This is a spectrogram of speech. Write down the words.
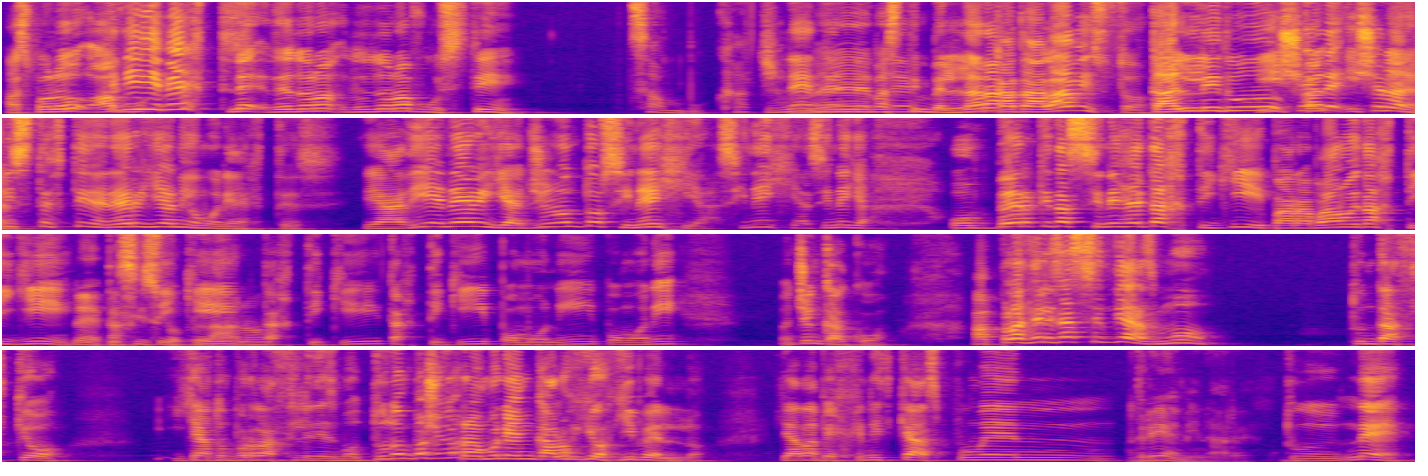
Ας πούμε, ο- Είναι ήδη παίχτης. Ναι, δεν τον, δεν τον Αυγουστή. Τσαμπουκάτσο, Ναι, ναι, ναι, βάζει ναι. την πελάρα. Καταλάβεις το. Κάλλη του. Είχε, κα- είχε ναι. απίστευτη ενέργεια η ομονία χτες. Δηλαδή ενέργεια, γίνον το συνέχεια, συνέχεια, συνέχεια. Ο Μπέρκ ήταν συνέχεια η τακτική, παραπάνω η τακτική. Ναι, επίσης στο τακτική, πλάνο. Τακτική, τακτική, υπομονή, υπομονή. Δεν είναι κακό. Απλά θέλεις ένα συνδυασμό του ταθκιό για τον πρωταθλητισμό. Τούτον πως η τώρα η ομονία είναι καλό για το κύπελλο. Για τα παιχνίδια ας πούμε Τρία μήνα ρε. του, ναι,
